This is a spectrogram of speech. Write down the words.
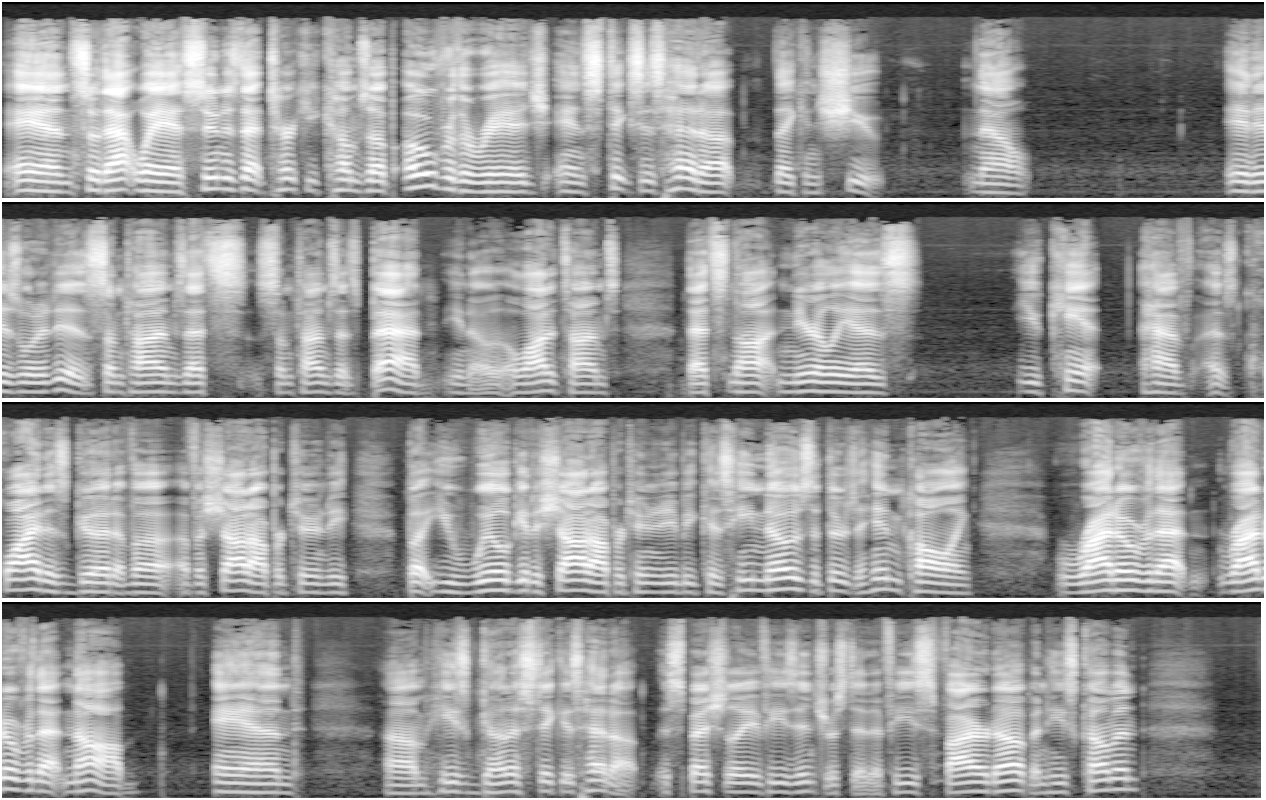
And so that way, as soon as that turkey comes up over the ridge and sticks his head up, they can shoot. Now, it is what it is. Sometimes that's sometimes that's bad. You know, a lot of times that's not nearly as you can't have as quite as good of a of a shot opportunity, but you will get a shot opportunity because he knows that there's a hen calling right over that right over that knob, and um, he's gonna stick his head up, especially if he's interested. If he's fired up and he's coming,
